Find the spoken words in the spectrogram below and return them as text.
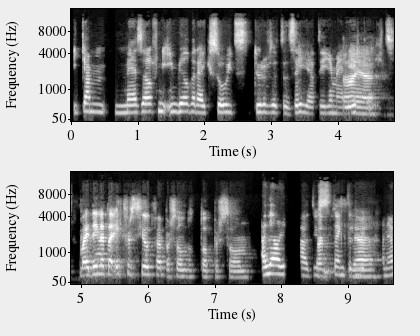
ik kan mijzelf niet inbeelden dat ik zoiets durfde te zeggen tegen mijn ah, leerkracht. Ja. Maar ik denk dat dat echt verschilt van persoon tot persoon. Ah, wel, ja, dus want, denk er ja. aan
